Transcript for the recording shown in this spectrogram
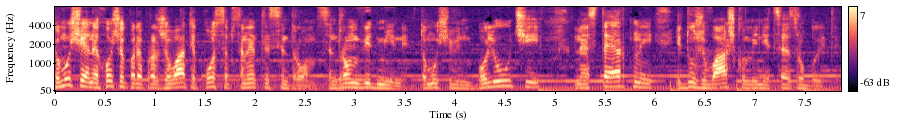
Тому що я не хочу перепроживати постабстинентний синдром, синдром відміни, тому що він болючий, нестерпний і дуже важко мені це зробити.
